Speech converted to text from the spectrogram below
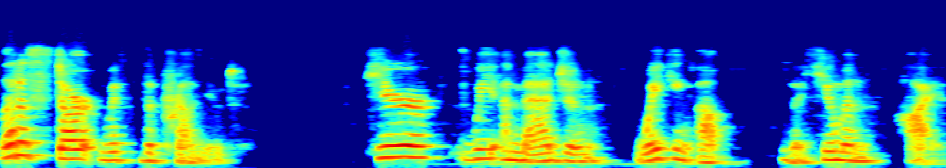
Let us start with the prelude. Here we imagine waking up the human hive.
